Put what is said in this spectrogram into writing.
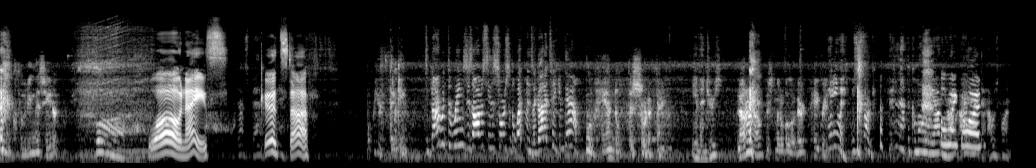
including this heater. Whoa. Whoa, nice. Good stuff. What were you thinking? The guy with the wings is obviously the source of the weapons. I gotta take him down. Who handled this sort of thing? The Avengers? No, no, no. Just a little below their pay grade. Anyway, Mr. Stark, you didn't have to come all the way out Oh here. my I- I God. had. I was fine.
